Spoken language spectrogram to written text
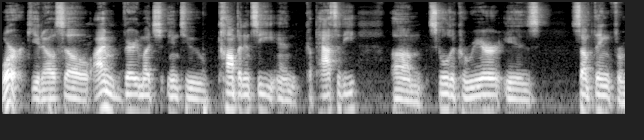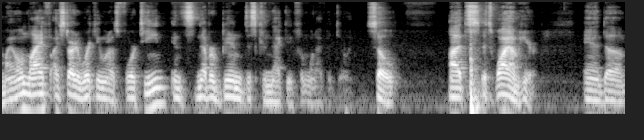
work, you know. So I'm very much into competency and capacity. Um, school to career is something for my own life. I started working when I was 14, and it's never been disconnected from what I've been doing. So uh, it's it's why I'm here, and um,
